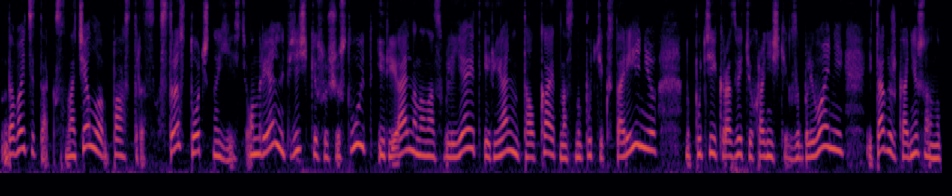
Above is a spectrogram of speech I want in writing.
Давайте так. Сначала по стрессу. Стресс стресс точно есть. Он реально физически существует и реально на нас влияет, и реально толкает нас на пути к старению, на пути к развитию хронических заболеваний, и также, конечно, на,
